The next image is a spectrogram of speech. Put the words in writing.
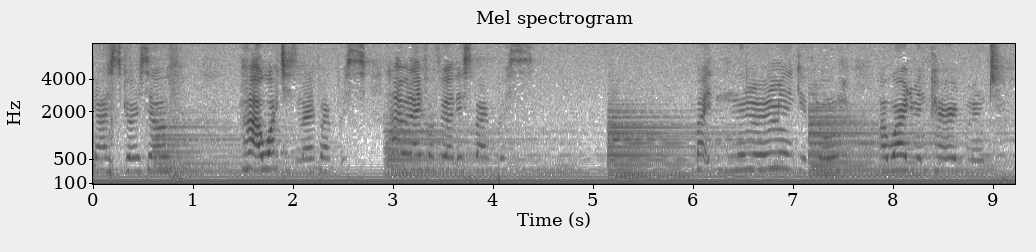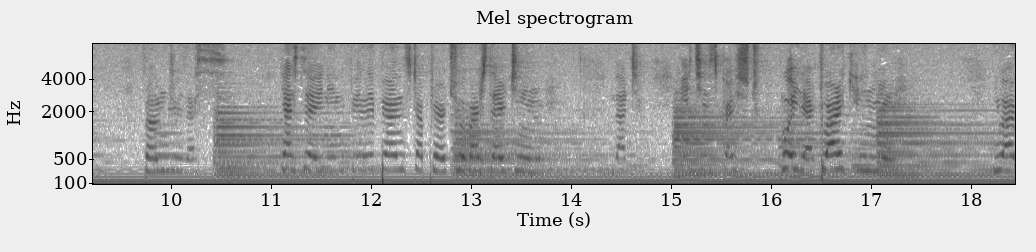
You ask yourself, how what is my purpose? How will I fulfill bring. You are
